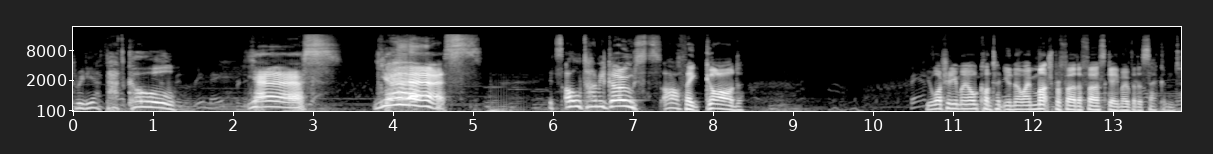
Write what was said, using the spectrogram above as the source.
3DS. That's cool. has been remade for Nintendo Yes, yes. It's old timey ghosts. Oh, thank God. If you watch any of my old content, you know I much prefer the first game over the second.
